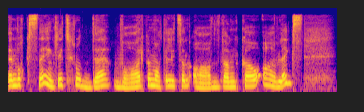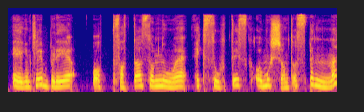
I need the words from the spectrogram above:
den voksne egentlig trodde var på en måte litt sånn avdanka og avleggs, egentlig ble oppfatta som noe eksotisk og morsomt og spennende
